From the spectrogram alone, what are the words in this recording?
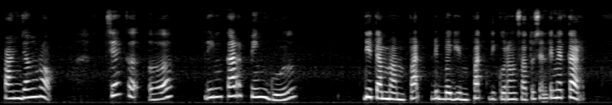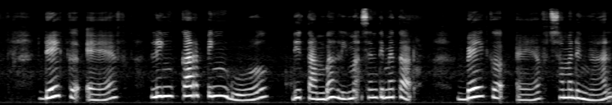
panjang rok. C ke E lingkar pinggul ditambah 4 dibagi 4 dikurang 1 cm. D ke F, lingkar pinggul ditambah 5 cm. B ke F sama dengan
